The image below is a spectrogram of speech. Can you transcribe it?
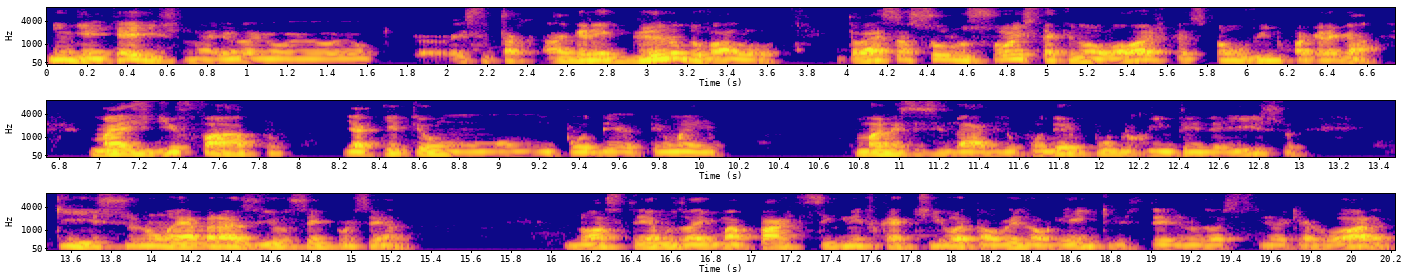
Ninguém quer isso, né? Eu, eu, eu, isso está agregando valor. Então, essas soluções tecnológicas estão vindo para agregar. Mas, de fato, e aqui tem um, um poder, tem uma, uma necessidade do poder público entender isso, que isso não é Brasil 100%. Nós temos aí uma parte significativa, talvez alguém que esteja nos assistindo aqui agora,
